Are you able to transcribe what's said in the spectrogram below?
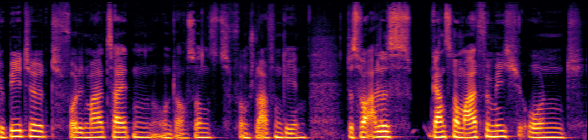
gebetet vor den Mahlzeiten und auch sonst vom Schlafengehen. Das war alles ganz normal für mich und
